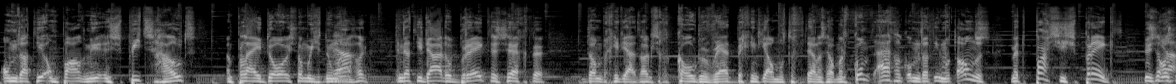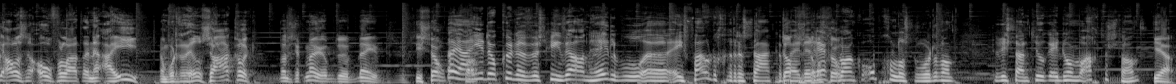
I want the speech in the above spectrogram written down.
omdat hij op een bepaalde manier een speech houdt. Een pleidooi, zo moet je het noemen Ja. eigenlijk. En dat hij daardoor breekt en zegt... eh, dan begint hij uit, zeggen, code red, begint hij allemaal te vertellen. en Zo. Maar het komt eigenlijk omdat iemand anders met passie spreekt. Dus als Ja. hij alles overlaat aan de AI, dan wordt het heel zakelijk. Dan zegt nee, op de, nee, het is zo. Nou ja, hierdoor kunnen misschien wel een heleboel eh, eenvoudigere zaken... Dat bij de zo. rechtbanken opgelost worden. Want er is daar natuurlijk een enorme achterstand. Ja.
